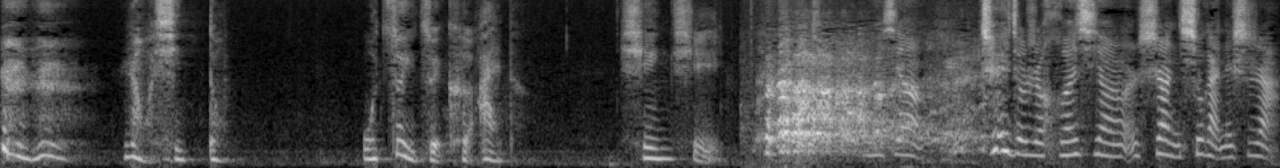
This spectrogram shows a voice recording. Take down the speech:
让我心动。我最最可爱的星星。刘星，这就是何星是让你修改那诗啊？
